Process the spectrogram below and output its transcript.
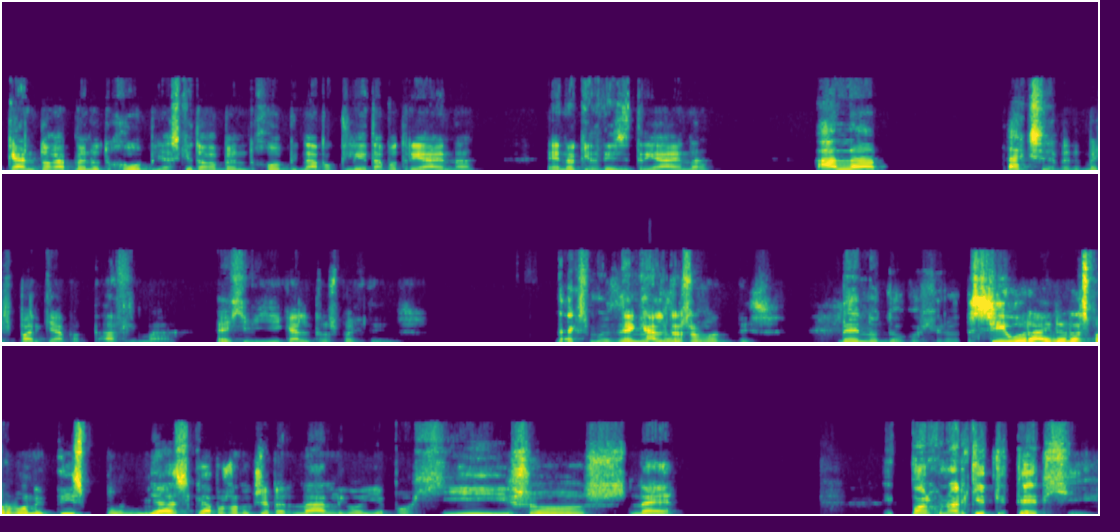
κάνει το αγαπημένο του χόμπι, ασκεί το αγαπημένο του χόμπι να αποκλείεται από 3-1 ενώ κερδίζει 3-1 αλλά εντάξει ρε παιδί μου έχει πάρει και από το άθλημα έχει βγει καλύτερος παίχτης. Εντάξει μου, δεν είναι καλύτερος προπονητής. Δεν είναι ο Ντόκ ο χειρότερος. Σίγουρα είναι ένας προπονητής που μοιάζει κάπως να τον ξεπερνά λίγο η εποχή, ίσως. Ναι. Υπάρχουν αρκετοί τέτοιοι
